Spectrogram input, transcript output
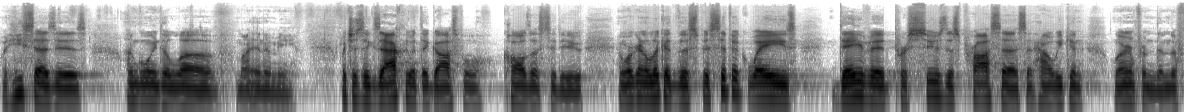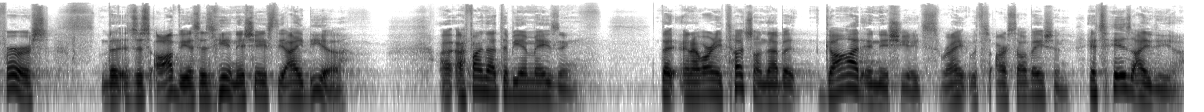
What he says is, I'm going to love my enemy, which is exactly what the gospel calls us to do. And we're going to look at the specific ways David pursues this process and how we can learn from them. The first, that is just obvious, is he initiates the idea. I, I find that to be amazing. That, and I've already touched on that, but God initiates, right, with our salvation. It's His idea.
